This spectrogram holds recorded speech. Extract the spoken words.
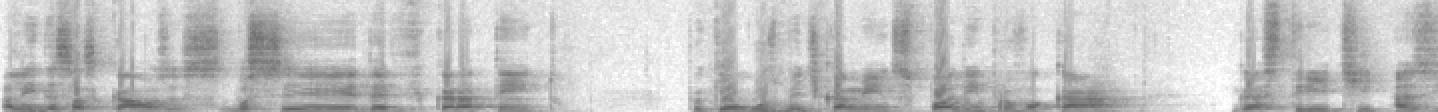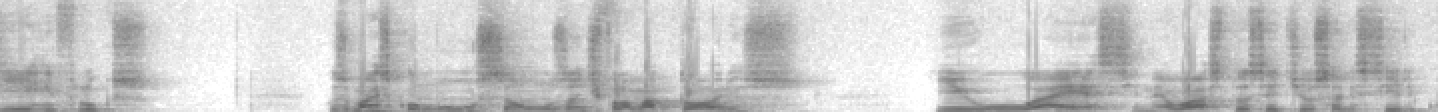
Além dessas causas, você deve ficar atento, porque alguns medicamentos podem provocar gastrite, azia e refluxo. Os mais comuns são os anti-inflamatórios e o AS, né, o ácido acetil salicílico.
